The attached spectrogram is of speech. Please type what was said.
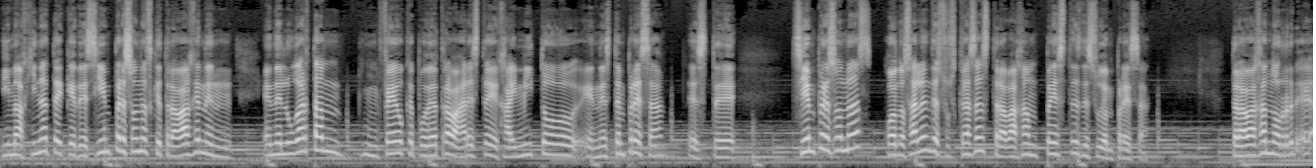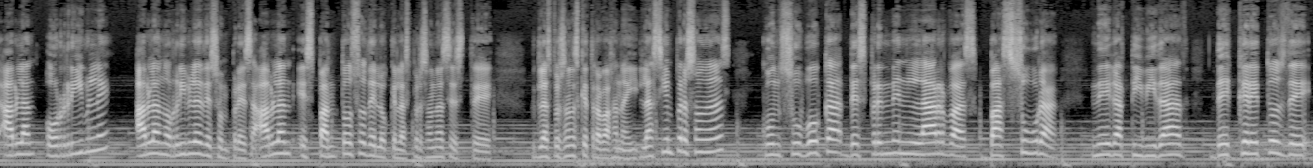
Imagínate que de 100 personas que trabajen en, en el lugar tan feo que podía trabajar este Jaimito en esta empresa, este 100 personas, cuando salen de sus casas, trabajan pestes de su empresa. Trabajan, eh, hablan horrible, hablan horrible de su empresa, hablan espantoso de lo que las personas, este, las personas que trabajan ahí. Las 100 personas con su boca desprenden larvas, basura, negatividad, decretos de,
